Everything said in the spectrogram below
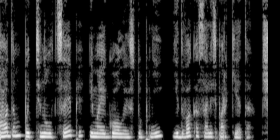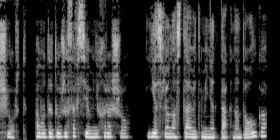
Адам подтянул цепи, и мои голые ступни едва касались паркета. Черт, а вот это уже совсем нехорошо. Если он оставит меня так надолго,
